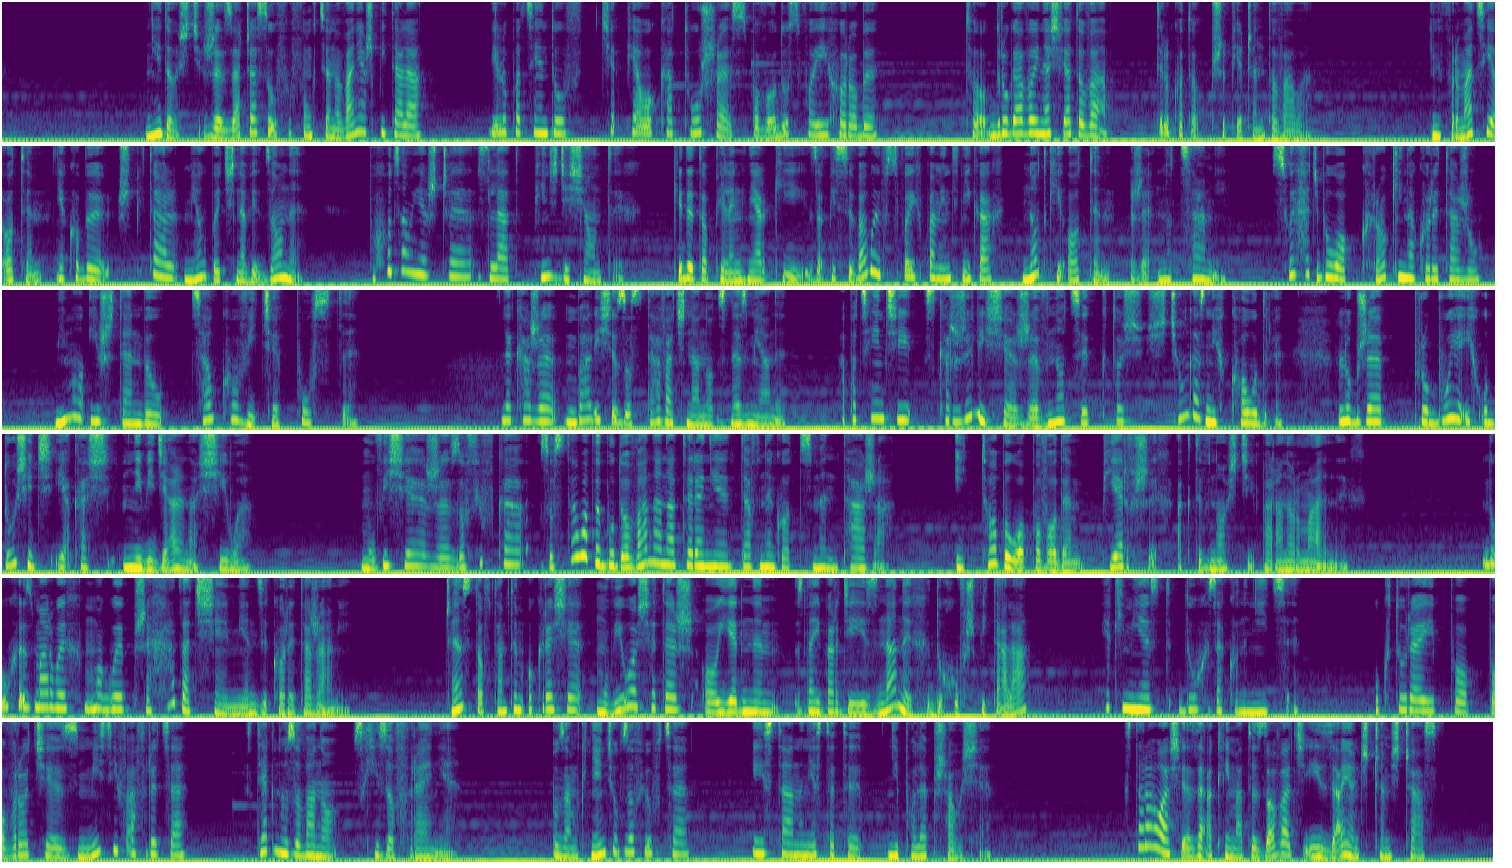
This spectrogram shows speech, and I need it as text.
Nie dość, że za czasów funkcjonowania szpitala wielu pacjentów cierpiało katusze z powodu swojej choroby, to II wojna światowa tylko to przypieczętowała. Informacje o tym, jakoby szpital miał być nawiedzony, pochodzą jeszcze z lat 50., kiedy to pielęgniarki zapisywały w swoich pamiętnikach notki o tym, że nocami słychać było kroki na korytarzu, mimo iż ten był całkowicie pusty. lekarze bali się zostawać na nocne zmiany, a pacjenci skarżyli się, że w nocy ktoś ściąga z nich kołdry lub że próbuje ich udusić jakaś niewidzialna siła. Mówi się, że Zofiówka została wybudowana na terenie dawnego cmentarza i to było powodem pierwszych aktywności paranormalnych. Duchy zmarłych mogły przechadzać się między korytarzami. Często w tamtym okresie mówiło się też o jednym z najbardziej znanych duchów szpitala, jakim jest duch zakonnicy, u której po powrocie z misji w Afryce zdiagnozowano schizofrenię. Po zamknięciu w Zofiówce jej stan niestety nie polepszał się. Starała się zaaklimatyzować i zająć czymś czas.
